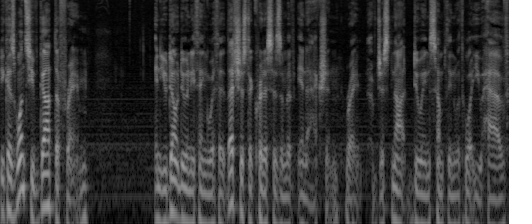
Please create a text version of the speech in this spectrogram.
Because once you've got the frame, and you don't do anything with it, that's just a criticism of inaction, right? Of just not doing something with what you have.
